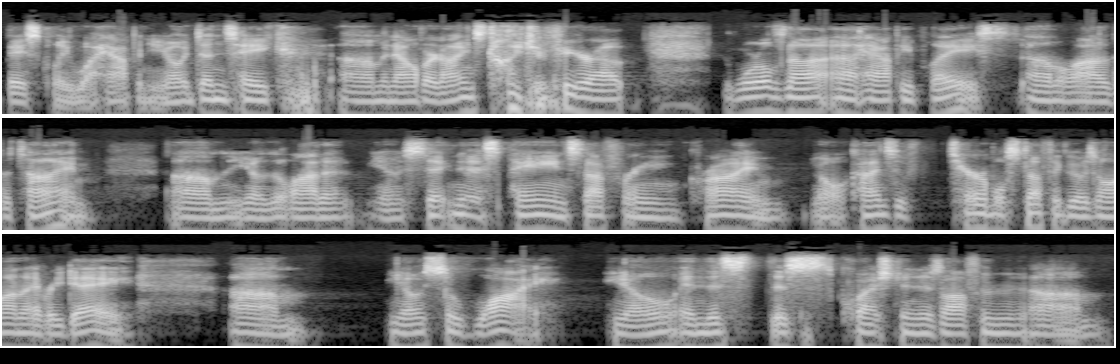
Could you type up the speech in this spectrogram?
basically what happened. You know, it doesn't take um, an Albert Einstein to figure out the world's not a happy place um, a lot of the time. Um, you know, there's a lot of you know sickness, pain, suffering, crime, you know, all kinds of terrible stuff that goes on every day. Um, you know, so why? you know, and this this question is often um,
